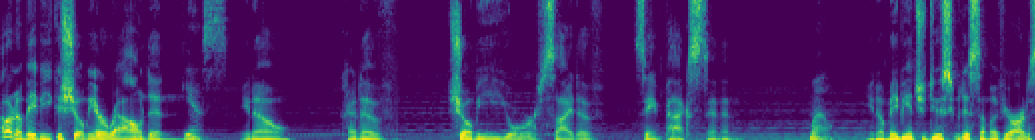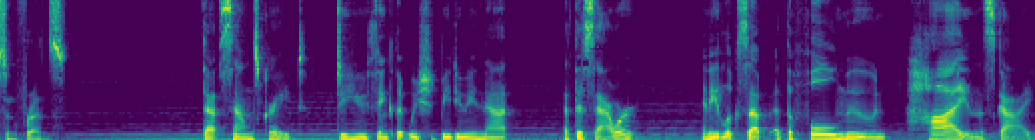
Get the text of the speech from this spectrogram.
I don't know, maybe you could show me around and Yes. you know, kind of show me your side of St. Paxton and Well, you know, maybe introduce me to some of your artisan friends. that sounds great. Do you think that we should be doing that at this hour? And he looks up at the full moon high in the sky.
